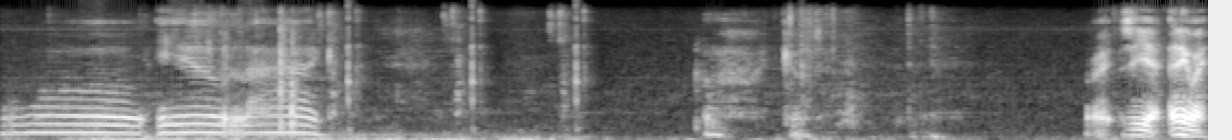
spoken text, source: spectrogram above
Whoa, ew, lag. Oh, God. Right, so yeah, anyway.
